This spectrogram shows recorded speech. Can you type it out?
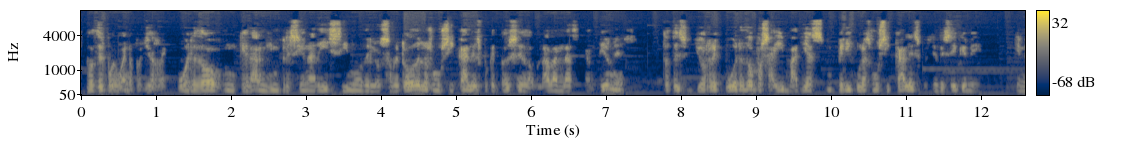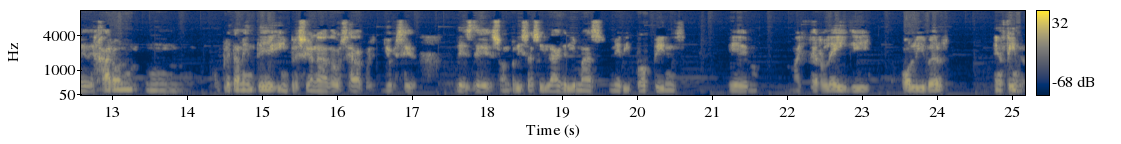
Entonces, pues bueno, pues yo recuerdo quedarme impresionadísimo de los, sobre todo de los musicales, porque entonces se doblaban las canciones. Entonces yo recuerdo, pues ahí varias películas musicales, pues yo que sé, que me, que me dejaron mm, completamente impresionado. O sea, pues yo que sé, desde Sonrisas y Lágrimas, Mary Poppins, eh, My Fair Lady, Oliver, En fin,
